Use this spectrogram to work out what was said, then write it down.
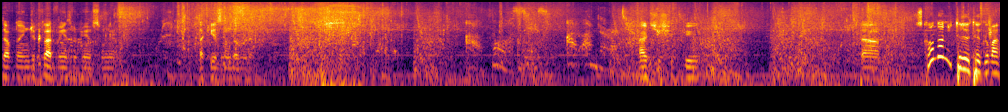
Dawno Indy Klarwy nie zrobiłem w sumie. Taki jestem dobry. Our forces are under attack. Ale ci się wbił. Ta. Skąd oni tyle tego mają?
